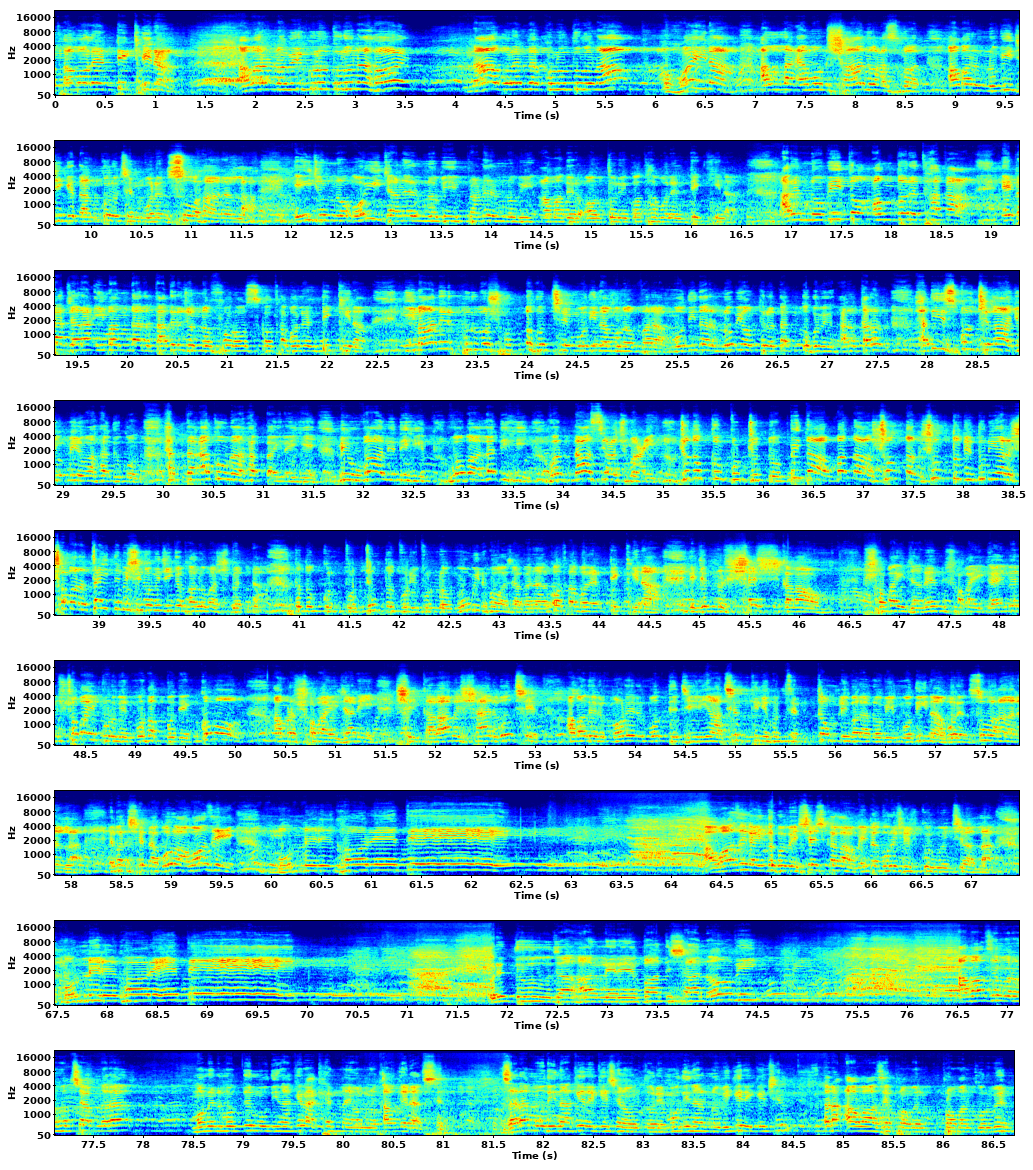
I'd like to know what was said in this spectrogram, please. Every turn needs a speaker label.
Speaker 1: কথা বলেন ঠিক কিনা? আমার নবীর কোনো তুলনা হয়? না বলেন না কোনো তুলনা হয় না। আল্লাহ এমন শান আজমাত আমার নবীজিকে দান করেছেন বলেন সুহান আল্লাহ এই জন্য ওই জানের নবী, প্রাণের নবী আমাদের অন্তরে কথা বলেন, ঠিক কিনা আরে নবী তো অন্তরে থাকা। এটা যারা ইমানদার, তাদের জন্য ফরজ কথা বলেন, ঠিক কিনা ইমানের পূর্ব শর্ত হচ্ছে মদিনা মুনাব্বারা মদিনার নবী অন্তরে থাকতে হবে। আর- কারণ হাদিস বলছে, লা ইউমিনু আহাদুকুম হাত্তা আকুনা হাব্বা ইলাইহি মিন ওয়ালিদিহি ওয়া ওয়ালাদিহি ওয়ান নাসি আজমাইন। যতক্ষণ পর্যন্ত পিতা, মাতা, সন্তান সন্ততি দুনিয়ার সবার চাইতে বেশি নবীজিকে ভালোবাসবেন না। ততক্ষণ পর্যন্ত পরিপূর্ণ মুমিন হওয়া যাবে না। কথা বলেন ঠিক কিনা? এই জন্য শেষ কালাম। সবাই জানেন, সবাই গাইবেন, সবাই পড়বেন কমন আমরা সবাই জানি সেই কালামের শায়ের বলছে, আমাদের মনের মধ্যে যিনি আছেন, তিনি হচ্ছেন কমলিওয়ালা নবী মদিনা। বলেন, সুবহানাল্লাহ। এবার সেটা বড় আওয়াজে, মনের ঘরেতে আওয়াজে গাইতে হবে, শেষ কালাম, এটা করে শেষ করব ইনশাআল্লাহ। মনের ঘরেতে দু জাহানের বাদশা নবী। আওয়াজে মনে হচ্ছে আপনারা মনের মধ্যে মদিনাকে রাখেন নাই, অন্য কাউকে রাখছেন। যারা মদিনাকে রেখেছেন অন্তরে, মদিনার নবীকে রেখেছেন, তারা আওয়াজে প্রমাণ প্রমাণ করবেন।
